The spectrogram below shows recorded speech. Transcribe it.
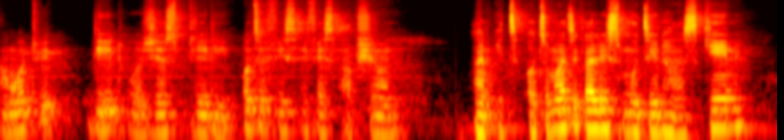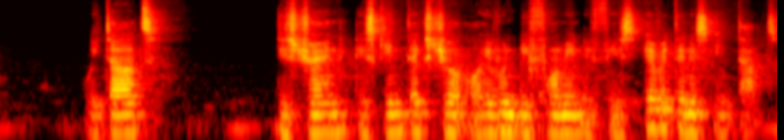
And what we did was just play the autofix fs action. And it automatically smoothing her skin without destroying the skin texture or even deforming the face. Everything is intact.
